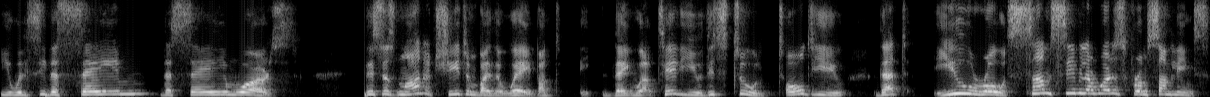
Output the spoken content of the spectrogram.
You will see the same, the same words. This is not a cheating, by the way, but they will tell you this tool told you that you wrote some similar words from some links.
